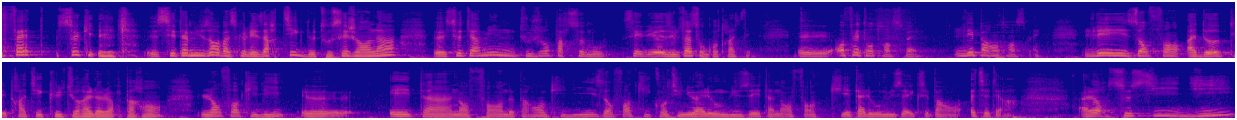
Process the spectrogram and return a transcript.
fait, c'est amusant parce que les articles de tous ces gens-là euh, se terminent toujours par ce mot. Les résultats sont contrastés. Euh, en fait, on transmet. Les parents transmettent. Les enfants adoptent les pratiques culturelles de leurs parents. L'enfant qui lit euh, est un enfant de parents qui lisent. L'enfant qui continue à aller au musée est un enfant qui est allé au musée avec ses parents, etc. Alors, ceci dit,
